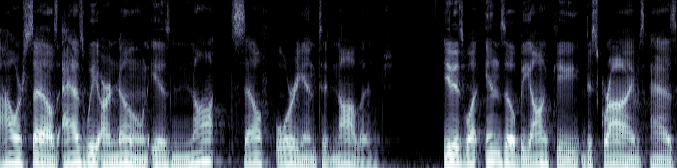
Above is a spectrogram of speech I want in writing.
ourselves as we are known is not self oriented knowledge. It is what Enzo Bianchi describes as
